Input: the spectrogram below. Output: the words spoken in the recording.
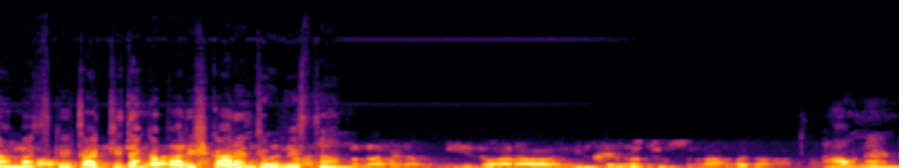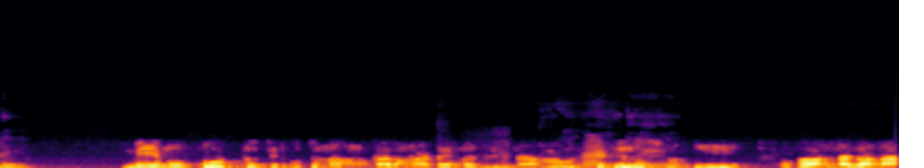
సమస్యకి ఖచ్చితంగా పరిష్కారం చూపిస్తాను. మీ ద్వారా ఈ లైవ్లో చూస్తున్నాం కదా. అవునండి. మేము కోర్టులు తిరుగుతున్నాం కరోనా టైంలో తిరిగినా వస్తుంది. ఒక అన్నగా నా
